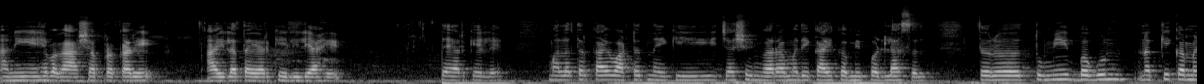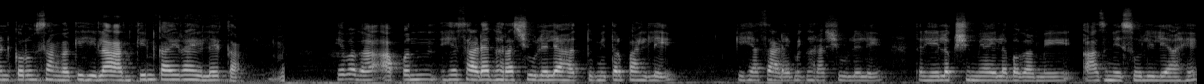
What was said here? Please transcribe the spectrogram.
आणि हे बघा अशा प्रकारे आईला तयार केलेली आहे. तयार केले. मला तर काय वाटत नाही की हिच्या शृंगारामध्ये काय कमी पडलं असेल. तर तुम्ही बघून नक्की कमेंट करून सांगा की हिला आणखीन काय राहिलं आहे का? हे बघा आपण हे साड्या घरात शिवलेल्या आहात. तुम्ही तर पाहिले की ह्या साड्या मी घरात शिवलेले. तर हे लक्ष्मी आईला बघा मी आज नेसवलेली आहे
